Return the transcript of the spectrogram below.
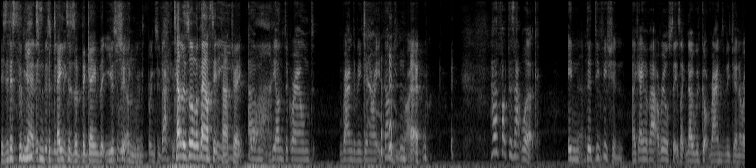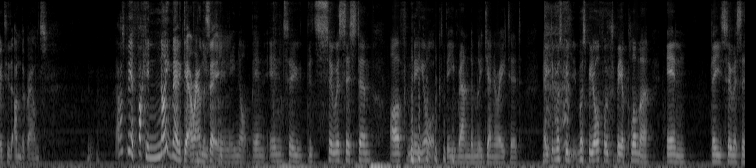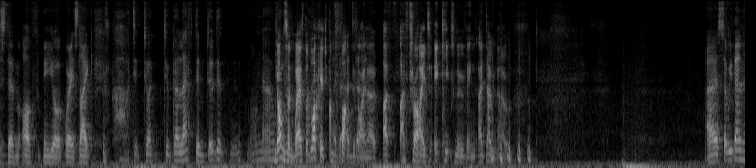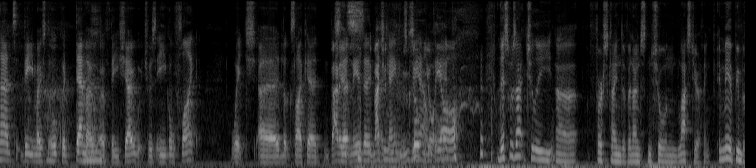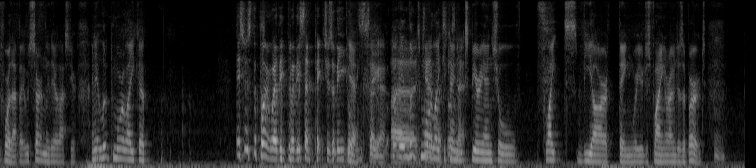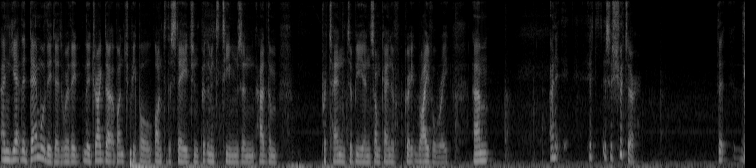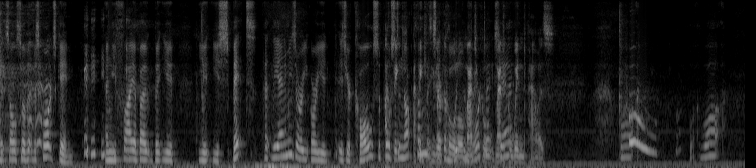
is this the Yeah, meat this- and this will be the potatoes of the game that you've This will be the thing shunned? that brings me back. Tell it? us all This about is it, the, Patrick. Um, the underground, randomly generated dungeon, right? No. How the fuck does that work? In No. the division, a game about a real city, it's like, no, we've got randomly generated undergrounds. That must be a fucking nightmare to get around the You've city. clearly not been into the sewer system of New York, the randomly generated. It must be must be awful to be a plumber in the sewer system of New York, where it's like, oh, do, do I do I go left? Do, do, do, oh no, Johnson, where's the blockage? I'm I fucked I if don't I know. know. I've, I've tried. It keeps moving. I don't know. Uh, so we then had the most awkward demo of the show, which was Eagle Flight, which uh, looks like a That certainly is- is, a, a game that's moving coming out on your VR. This was actually uh, first kind of announced and shown last year, I think. It may have been before that, but it was certainly there last year. And it looked more like a. This was the point where they where they sent pictures of eagles Yes. to. Yeah. But it uh, looked more like a kind wasn't of it? Experiential flight VR thing where you're just flying around as a bird. And yet the demo they did, where they, they dragged out a bunch of people onto the stage and put them into teams and had them pretend to be in some kind of great rivalry. Um, and it, it, it's a shooter that that's also a bit of a sports game. and you fly about, but you you you spit at the enemies, or or you is your call supposed think, to knock them? I think it's, either a call or magical, vortex, magical yeah? wind powers. What?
